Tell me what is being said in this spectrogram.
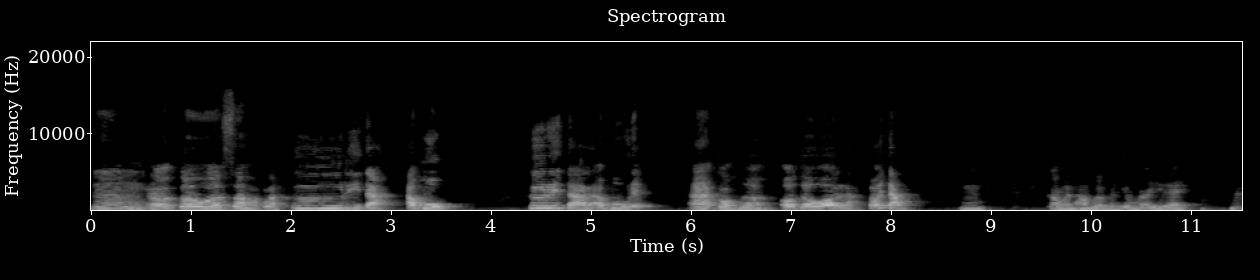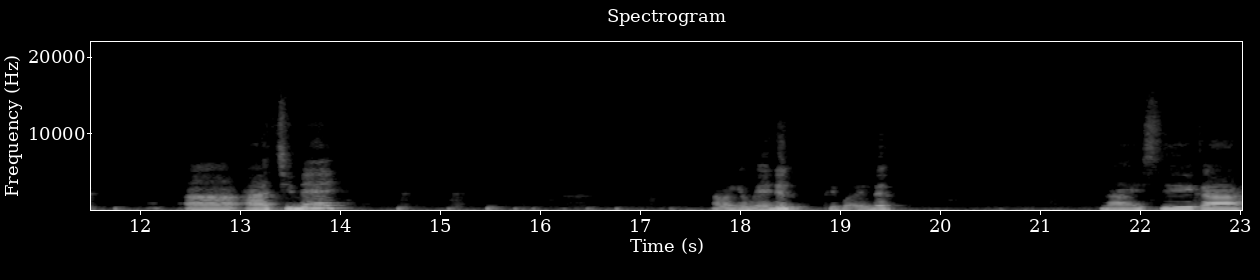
Ừ, ở câu sơ hoặc là hurita amu hurita là amu đấy à còn uh, ô tô là tối tăm ừ. còn mình không rồi mình dùng lại gì đây à, achime à, bạn dùng e nưng thì vợ e nưng 날씨가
